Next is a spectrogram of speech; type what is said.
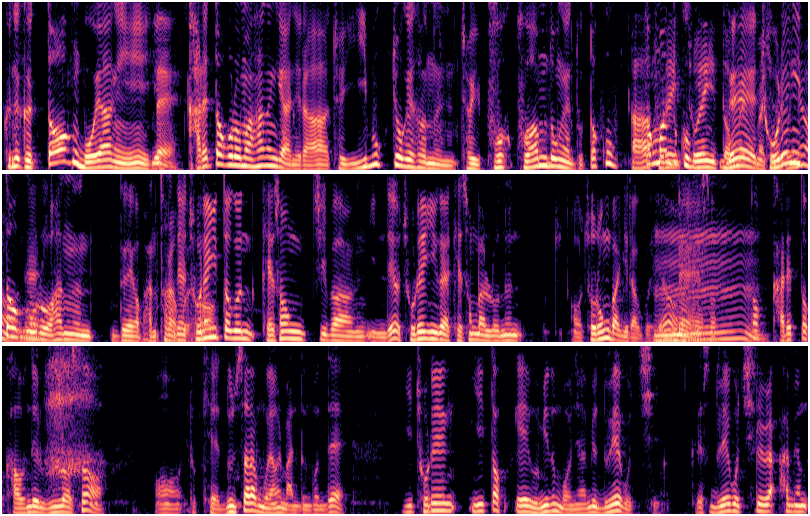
근데 그 떡 모양이 네. 가래떡으로만 하는 게 아니라 저희 이북 쪽에서는 저희 부, 부암동에도 떡국 아, 떡만둣국 조랭이 떡 네. 조랭이 떡으로 네. 하는 데가 많더라고요. 네, 조랭이 떡은 개성 지방인데요. 조랭이가 개성 말로는 어, 조롱박이라고 해요. 음. 네. 그래서 떡 가래떡 가운데 를 눌러서 어, 이렇게 눈사람 모양을 만든 건데 이 조랭이 떡의 의미는 뭐냐면 누에고치. 그래서 누에고치를 하면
